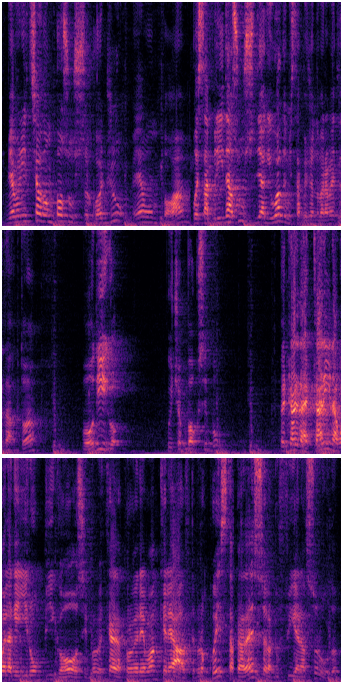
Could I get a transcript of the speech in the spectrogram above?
Abbiamo iniziato un po' sus qua giù, vediamo un po', eh. Questa abilità sus di Akiwa mi sta piacendo veramente tanto, eh. Ve lo dico. Qui c'è Boxy Boom. Per carità è carina quella che gli rompi i cosi, poi per carità proveremo anche le altre, però questa per adesso è la più figa in assoluto.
